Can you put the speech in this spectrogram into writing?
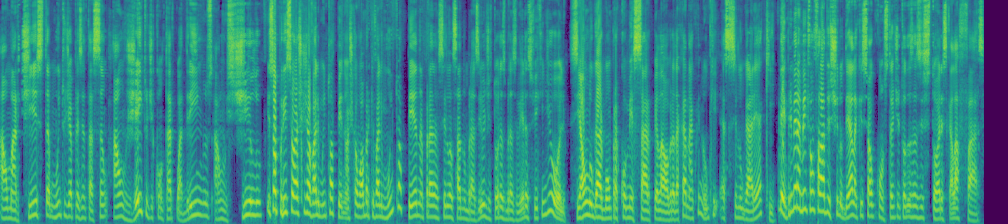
a uma artista, muito de apresentação, a um jeito de contar quadrinhos, a um estilo. E só por isso eu acho que já vale muito a pena. Eu acho que é uma obra que vale muito a pena para ser lançada no Brasil. Editoras brasileiras fiquem de olho. Se há um lugar bom para começar pela obra da Kanako Inuki, esse lugar é aqui. Bem, primeiramente vamos falar do estilo dela, que isso é algo constante em todas as histórias que ela faz.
